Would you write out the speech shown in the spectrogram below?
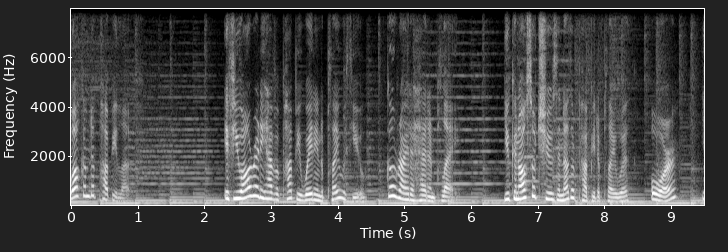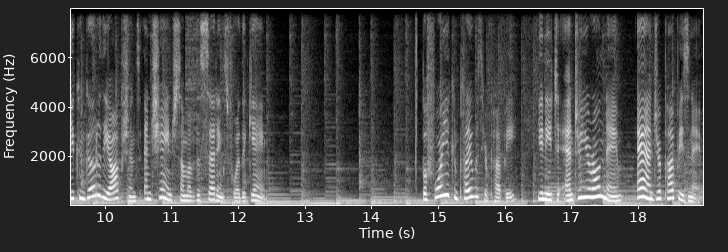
Welcome to Puppy Luv. If you already have a puppy waiting to play with you, go right ahead and play. You can also choose another puppy to play with, or you can go to the options and change some of the settings for the game. Before you can play with your puppy, you need to enter your own name and your puppy's name.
